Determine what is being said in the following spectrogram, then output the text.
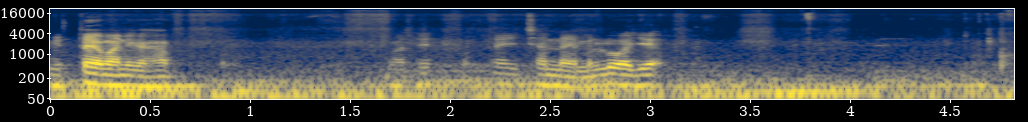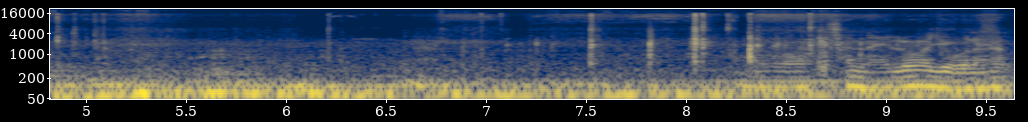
มิเตอร์มันดีกว่าครับวัดได้ให้ชั้นไหนมันรั่วเยอะชั้นไหนรั่วอยู่นะครับ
